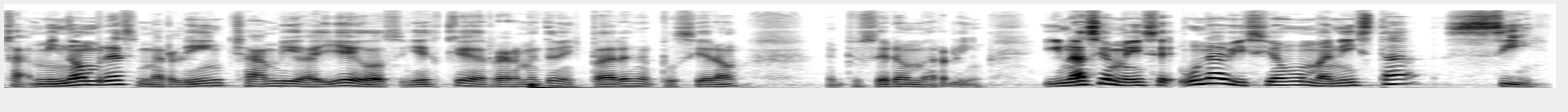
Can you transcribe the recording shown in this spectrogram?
O sea, mi nombre es Merlín Chambi Gallegos. Y es que realmente mis padres me pusieron, me pusieron Merlín. Ignacio me dice, ¿una visión humanista? Sí,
